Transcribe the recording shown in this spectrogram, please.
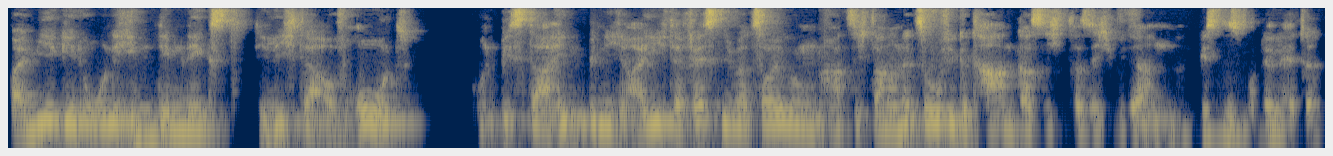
bei mir gehen ohnehin demnächst die Lichter auf Rot. Und bis dahin bin ich eigentlich der festen Überzeugung, hat sich da noch nicht so viel getan, dass ich, dass ich wieder ein Businessmodell hätte.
